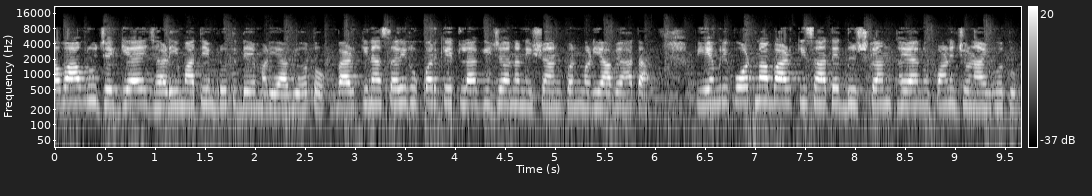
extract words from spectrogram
અવાવરૂ જગ્યાએ ઝાડીમાંથી મૃતદેહ મળી આવ્યો હતો. બાળકીના શરીર ઉપર કેટલાક ઈજાના નિશાન પણ મળી આવ્યા હતા. પીએમ રિપોર્ટમાં બાળકી સાથે દુષ્કર્મ થયાનું પણ જણાવ્યું હતું.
